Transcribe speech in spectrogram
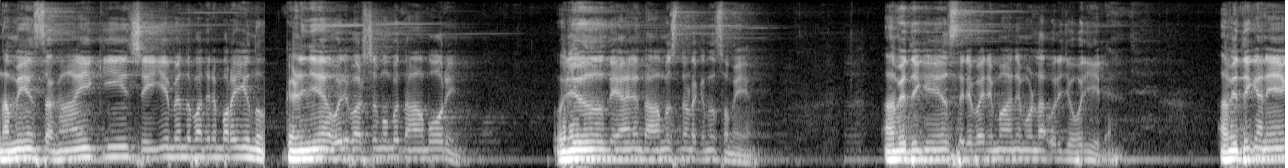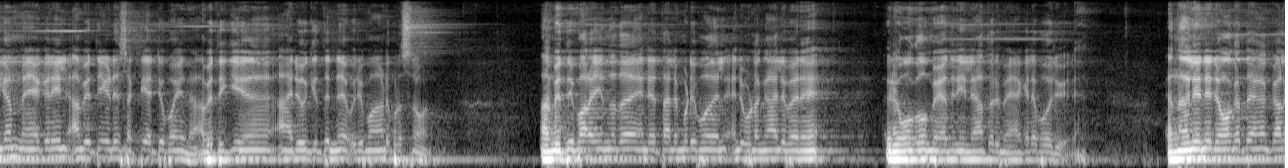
നമ്മെ സഹായിക്കുകയും ചെയ്യുമെന്ന് പതിനും പറയുന്നു. കഴിഞ്ഞ ഒരു വർഷം മുമ്പ് താമോറി ഒരു ധ്യാനം താമസം നടക്കുന്ന സമയം. വ്യക്തിക്ക് സ്ഥിര വരുമാനമുള്ള ഒരു ജോലിയില്ല അമിതിക്ക് അനേകം മേഖലയിൽ ആ ശക്തി അറ്റുപോയത് വ്യക്തിക്ക് ആരോഗ്യത്തിന്റെ ഒരുപാട് പ്രശ്നമാണ് വ്യക്തി പറയുന്നത് എന്റെ തലമുടി മുതൽ എന്റെ ഉടങ്ങാൽ വരെ രോഗവും വേദനയില്ലാത്തൊരു മേഖല പോലുമില്ല. എന്നാൽ എന്റെ രോഗത്തേക്കാൾ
